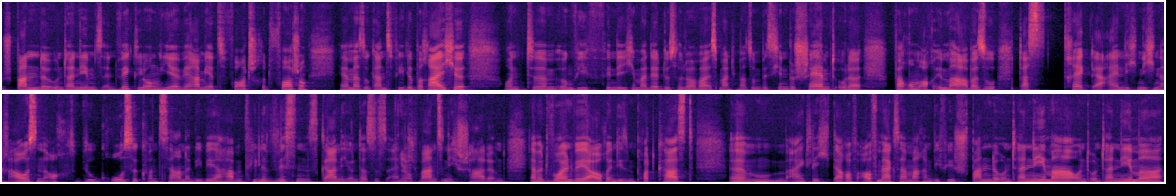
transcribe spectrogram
spannende Unternehmensentwicklung hier, wir haben jetzt Fortschritt, Forschung, wir haben ja so ganz viele Bereiche und ähm, irgendwie finde ich immer, der Düsseldorfer ist manchmal so ein bisschen beschämt oder warum auch immer, aber so das trägt er eigentlich nicht nach außen. Auch so große Konzerne, die wir haben, viele wissen es gar nicht und das ist eigentlich ja. wahnsinnig schade. Und damit wollen wir ja auch in diesem Podcast ähm, eigentlich darauf aufmerksam machen, wie viele spannende Unternehmer und Unternehmer,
